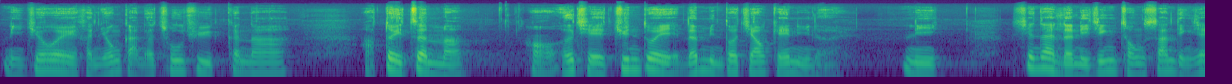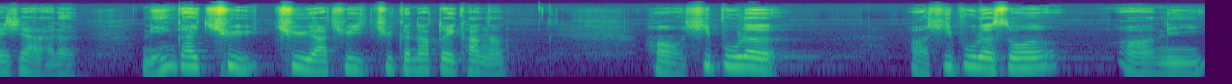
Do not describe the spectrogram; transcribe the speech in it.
你就会很勇敢的出去跟他啊对阵吗？哦，而且军队人民都交给你了，你现在人已经从山顶上下来了，你应该去去啊，去去跟他对抗啊。”哦，西布勒啊，西布勒说啊，你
